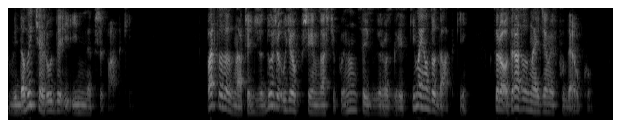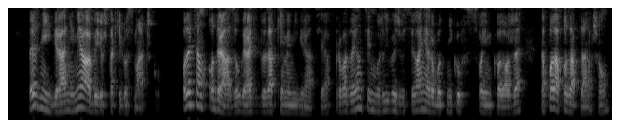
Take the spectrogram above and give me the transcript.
Wydobycie rudy i inne przypadki. Warto zaznaczyć, że duży udział w przyjemności płynącej z rozgrywki mają dodatki, które od razu znajdziemy w pudełku. Bez nich gra nie miałaby już takiego smaczku. Polecam od razu grać z dodatkiem Emigracja, wprowadzającym możliwość wysyłania robotników w swoim kolorze na pola poza planszą,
